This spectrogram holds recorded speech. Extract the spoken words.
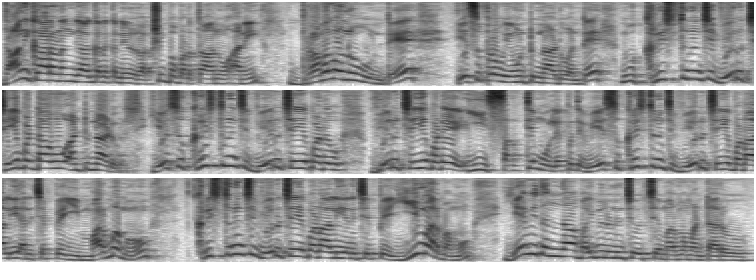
దాని కారణంగా కనుక నేను రక్షింపబడతాను అని భ్రమలో నువ్వు ఉంటే యేసుప్రభు ఏమంటున్నాడు అంటే నువ్వు క్రీస్తు నుంచి వేరు చేయబడ్డావు అంటున్నాడు. యేసు క్రీస్తు నుంచి వేరు చేయబడు వేరు చేయబడే ఈ సత్యము లేకపోతే యేసు క్రీస్తు నుంచి వేరు చేయబడాలి అని చెప్పే ఈ మర్మము క్రీస్తు నుంచి వేరు చేయబడాలి అని చెప్పే ఈ మర్మము ఏ విధంగా బైబిల్ నుంచి వచ్చే మర్మం అంటారు?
